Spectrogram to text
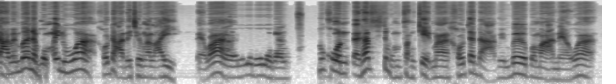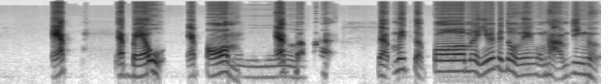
ด่า member เนี่ยผมไม่รู้ว่าเขาด่าในเชิงอะไร แต่ว่าเออไม่รู้เหมือนกัน ทุกคนแต่ถ้าที่ผมสังเกตมาเขาจะด่า member ประมาณแนวว่า แอ๊บ แอ๊บแบ๊วแอ๊บปลอม แอ๊บแบบว่าแบบไม่เติบปลอมอะไรอย่างนี้ไม่เป็นตัวของตัวเองผมถามจริงเหอะ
